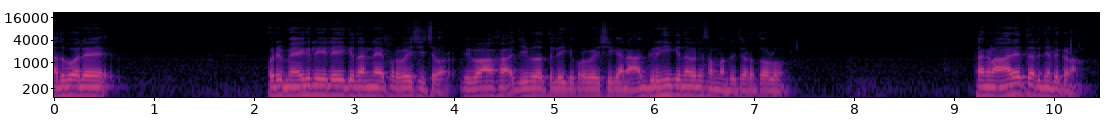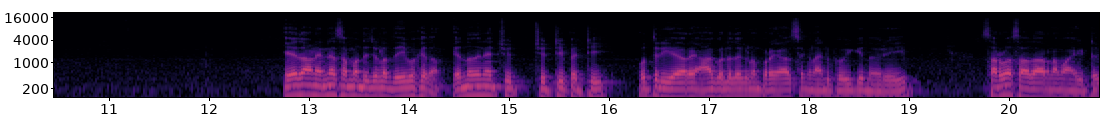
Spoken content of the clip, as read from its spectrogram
അതുപോലെ ഒരു മേഖലയിലേക്ക് തന്നെ പ്രവേശിച്ചവർ വിവാഹ ജീവിതത്തിലേക്ക് പ്രവേശിക്കാൻ ആഗ്രഹിക്കുന്നവരെ സംബന്ധിച്ചിടത്തോളം തങ്ങൾ ആരെ തിരഞ്ഞെടുക്കണം? ഏതാണ് എന്നെ സംബന്ധിച്ചുള്ള ദൈവഹിതം എന്നതിനെ ചു ചുറ്റിപ്പറ്റി ഒത്തിരിയേറെ ആകുലതകളും പ്രയാസങ്ങളും അനുഭവിക്കുന്നവരെയും സർവസാധാരണമായിട്ട്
